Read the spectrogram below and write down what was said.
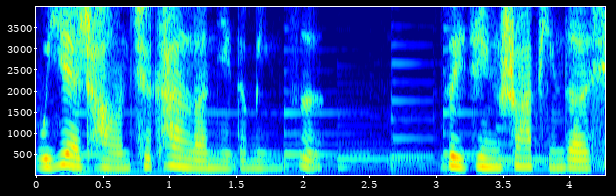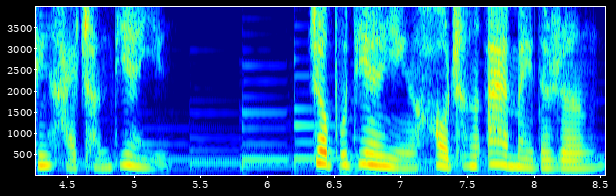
午夜场去看了你的名字，最近刷屏的新海诚电影。这部电影号称暧昧的人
